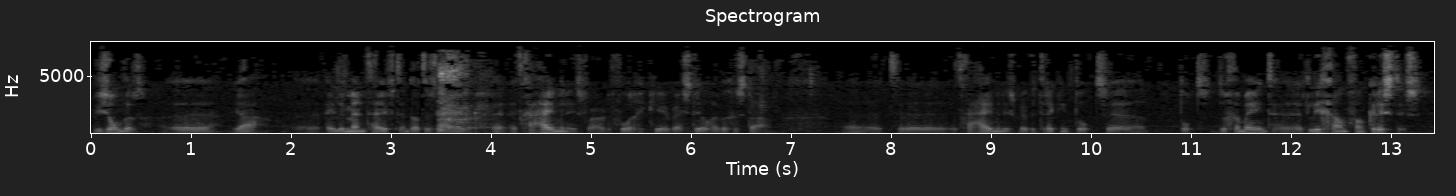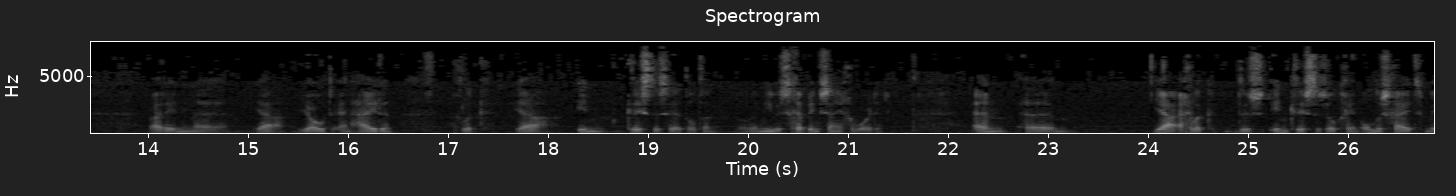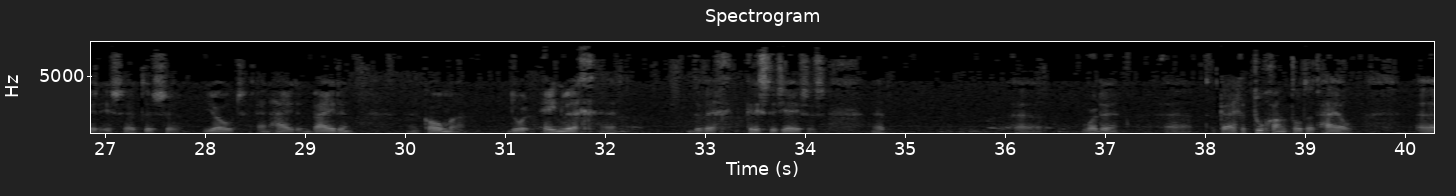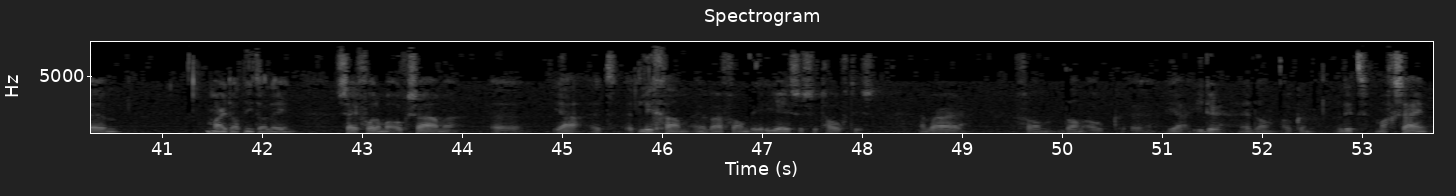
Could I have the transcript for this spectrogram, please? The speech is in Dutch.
bijzonder uh, ja, uh, element heeft. En dat is namelijk het geheimenis, waar we de vorige keer bij stil hebben gestaan. het, het geheimenis met betrekking tot, tot de gemeente, het lichaam van Christus. Waarin ja, Jood en Heiden eigenlijk ja, in Christus hè, tot, een, tot een nieuwe schepping zijn geworden. En um, ja, eigenlijk dus in Christus ook geen onderscheid meer is hè, tussen Jood en Heiden. Beiden hè, komen door één weg, hè, de weg Christus Jezus. Hè, uh, worden, uh, krijgen toegang tot het heil. Um, maar dat niet alleen. Zij vormen ook samen uh, ja, het, het lichaam waarvan de Heer Jezus het hoofd is. En waar waarvan dan ook uh, ja, ieder hè, dan ook een lid mag zijn.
